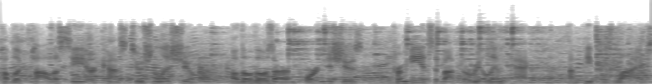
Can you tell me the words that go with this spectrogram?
public policy or constitutional issue, although those are important issues. For me, it's about the real impact on people's lives.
